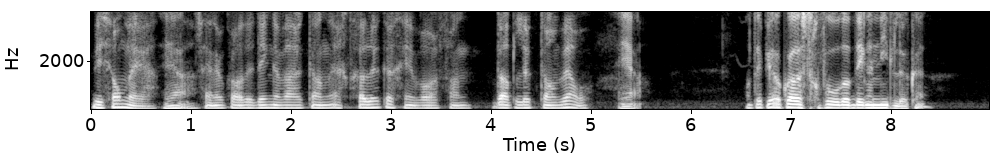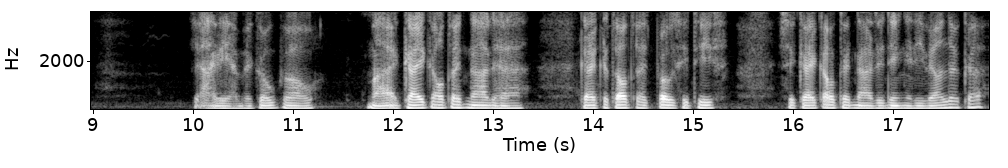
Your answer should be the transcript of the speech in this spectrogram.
bijzonder, ja. ja, Dat zijn ook wel de dingen waar ik dan echt gelukkig in word van, dat lukt dan wel. ja. Want heb je ook wel eens het gevoel dat dingen niet lukken? Ja, die heb ik ook wel. Maar ik kijk altijd naar de, ik kijk het altijd positief. Dus ik kijk altijd naar de dingen die wel lukken.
